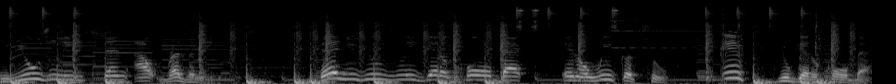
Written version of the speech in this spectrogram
We usually send out resumes. Then you usually get a call back in a week or two. If you get a call back.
